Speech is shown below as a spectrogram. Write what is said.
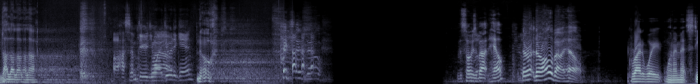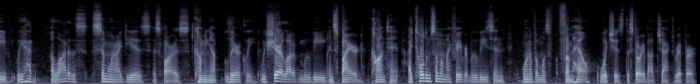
La la la la la. Awesome, dude. You want to do it again? No. The song is about hell. They're they're all about hell. Right away, when I met Steve, we had a lot of the similar ideas as far as coming up lyrically. We share a lot of movie inspired content. I told him some of my favorite movies, and one of them was From Hell, which is the story about Jack the Ripper.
